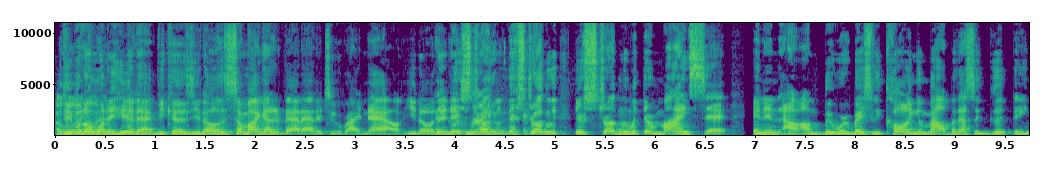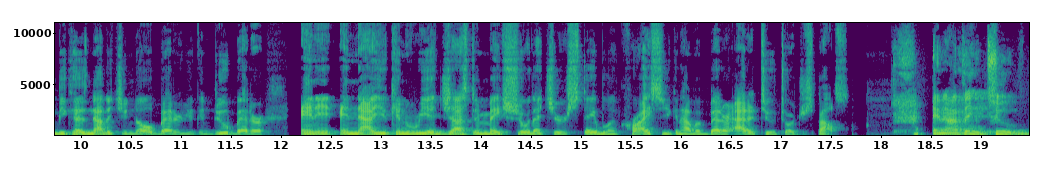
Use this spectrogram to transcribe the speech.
Oh, People don't want to hear that because you know somebody got a bad attitude right now. You know, they, are struggling. Right. They're struggling. They're struggling with their mindset, and then I'm, we're basically calling them out. But that's a good thing because now that you know better, you can do better, and it, and now you can readjust and make sure that you're stable in Christ, so you can have a better attitude towards your spouse. And I think too,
